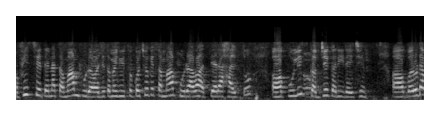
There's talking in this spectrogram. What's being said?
ઓફિસ છે તેના તમામ પુરાવા, જે તમે જોઈ શકો છો કે તમામ પુરાવા અત્યારે હાલ તો પોલીસ કબજે કરી રહી છે. બરોડા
